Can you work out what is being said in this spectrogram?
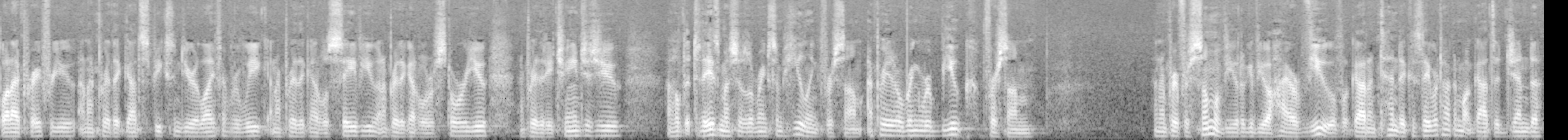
But I pray for you, and I pray that God speaks into your life every week, and I pray that God will save you, and I pray that God will restore you, and I pray that He changes you. I hope that today's message will bring some healing for some. I pray it'll bring rebuke for some. And I pray for some of you it'll give you a higher view of what God intended, because they were talking about God's agenda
